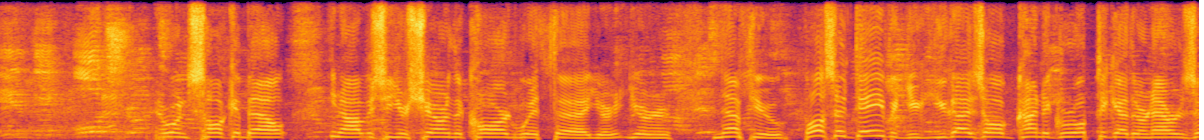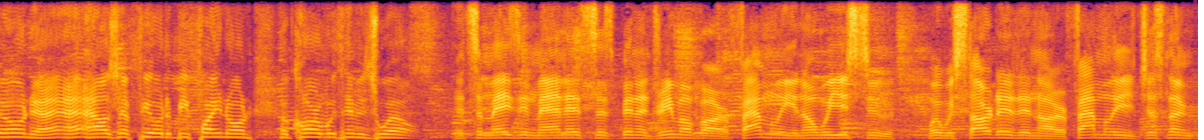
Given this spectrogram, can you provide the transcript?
In the ultra Everyone's talking about, you know, obviously you're sharing the card with uh, your your nephew, but also David. You you guys all kind of grew up together in Arizona. Uh, How's that feel to be fighting on a card with him as well? It's amazing, man. It's it's been a dream of our family. You know, we used to when we started in our family just in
